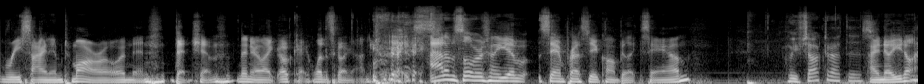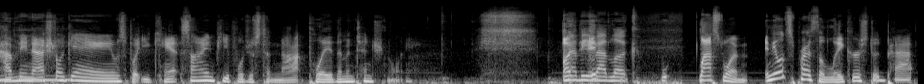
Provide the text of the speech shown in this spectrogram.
re-sign him tomorrow and then bench him. Then you're like, okay, what is going on here? Adam Silver's going to give Sam Presti a call and be like, Sam, We've talked about this. I know you don't have any national games, but you can't sign people just to not play them intentionally. That'd be a bad look. Last one. Anyone surprised the Lakers stood pat?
